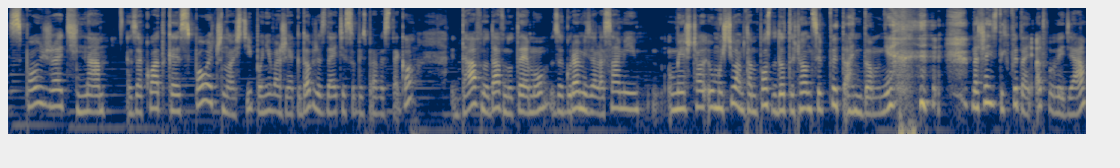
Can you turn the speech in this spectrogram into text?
spojrzeć na zakładkę społeczności, ponieważ jak dobrze zdajecie sobie sprawę z tego, dawno, dawno temu, za górami, za lasami, umieściłam tam post dotyczący pytań do mnie. na część z tych pytań odpowiedziałam,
